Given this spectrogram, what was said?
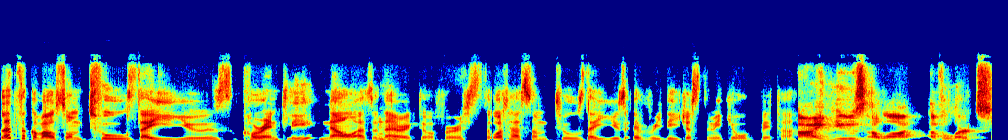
Let's talk about some tools that you use currently now as a Mhm. director first. What are some tools that you use every day just to make your work better? I use a lot of alerts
